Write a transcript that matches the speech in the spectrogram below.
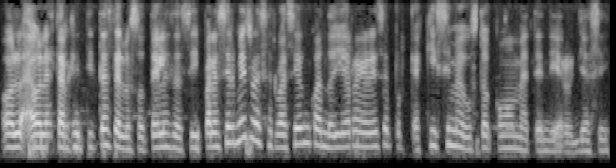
o, la- o las tarjetitas de los hoteles así, para hacer mi reservación cuando yo regrese, porque aquí sí me gustó cómo me atendieron y así.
